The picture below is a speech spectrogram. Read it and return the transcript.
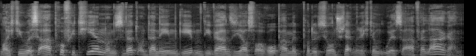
Die USA profitieren und es wird Unternehmen geben, die werden sich aus Europa mit Produktionsstätten Richtung USA verlagern.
